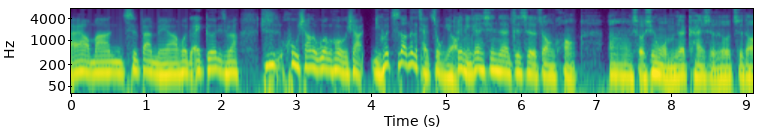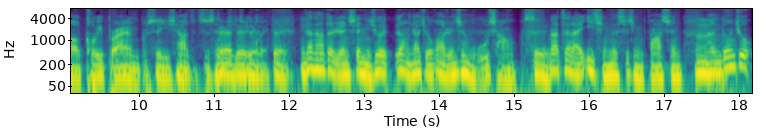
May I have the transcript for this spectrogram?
还好吗？你吃饭没啊？或者哎哥，你怎么样？就是互相的问候一下，你会知道那个才重要。对，你看现在这次的状况，嗯，首先我们在开始的时候知道，Kobe Bryant 不是一下子直升机坠毁。对，你看他的人生，你就会让人家觉得哇，人生很无常。是，那再来疫情的事情发生，很多人就。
